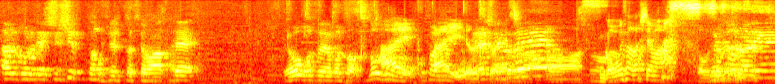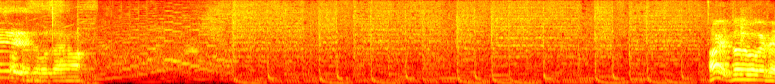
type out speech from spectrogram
アルコールでシュシュッと。シュッとしてもらってようこそようこそどうぞはい、はい、りよろしくお願いしまます。ご無沙汰してますせお疲れ様です。ありがとうございます。はいというわけで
